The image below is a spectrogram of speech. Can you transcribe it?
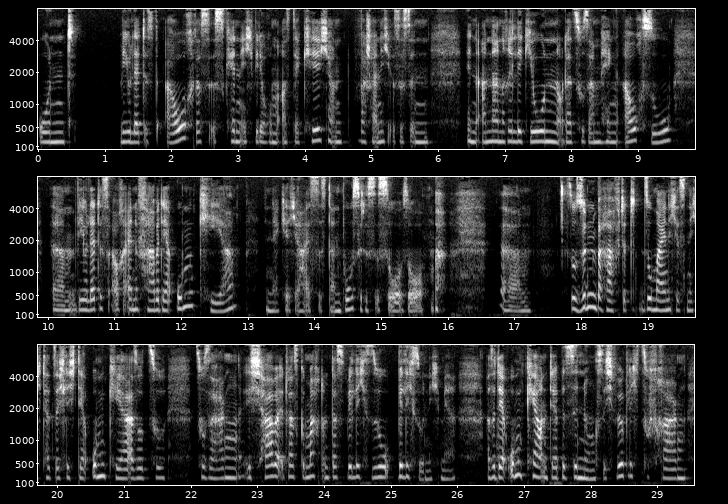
Und Violett ist auch, das kenne ich wiederum aus der Kirche und wahrscheinlich ist es in, in anderen Religionen oder Zusammenhängen auch so, ähm, Violett ist auch eine Farbe der Umkehr. In der Kirche heißt es dann Buße, das ist so, so, ähm, so sündenbehaftet. So meine ich es nicht. Tatsächlich der Umkehr, also zu, zu sagen, ich habe etwas gemacht und das will ich so, will ich so nicht mehr. Also der Umkehr und der Besinnung, sich wirklich zu fragen,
